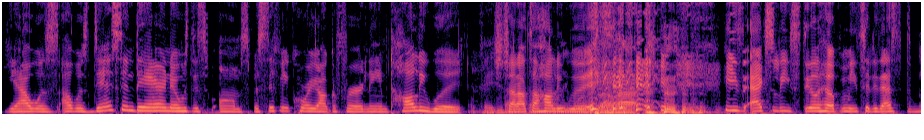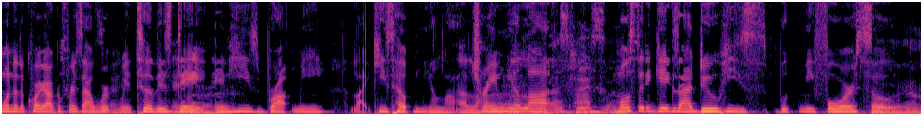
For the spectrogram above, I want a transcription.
Yeah, I was I was dancing there, and there was this um specific choreographer named Hollywood. Okay, shout, out, to Hollywood. he's actually still helping me today. That's one of the choreographers I work right. with till this day, and he's brought me like he's helped me a lot, I love trained me a lot. That's awesome. Most of the gigs I do, he's booked me for. So Oh, yeah.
